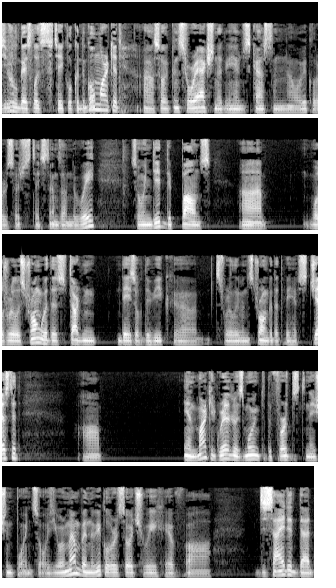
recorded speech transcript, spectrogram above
As usual, guys, let's take a look at the gold market. Uh, so a consider reaction that we have discussed in our weekly research stands underway. So indeed, the pounds uh, was really strong with the starting days of the week. Uh, it's really even stronger than we have suggested. Uh, and market gradually is moving to the first destination point. So as you remember in the weekly research, we have uh, decided that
